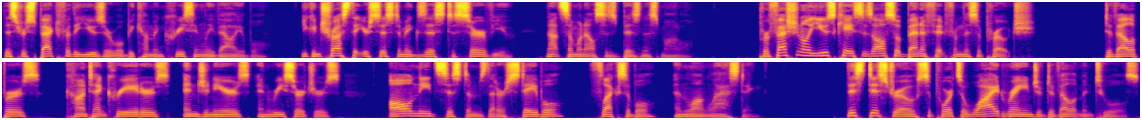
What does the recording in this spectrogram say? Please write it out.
this respect for the user will become increasingly valuable. You can trust that your system exists to serve you, not someone else's business model. Professional use cases also benefit from this approach. Developers, content creators, engineers, and researchers all need systems that are stable, flexible, and long-lasting. This distro supports a wide range of development tools,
